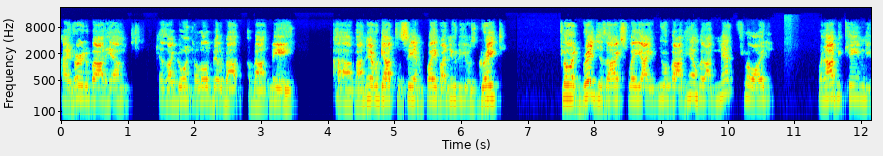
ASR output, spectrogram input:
I had heard about him as I go into a little bit about about me. Uh, I never got to see him play, but I knew that he was great. Floyd Bridges, actually, I knew about him, but I met Floyd when I became the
